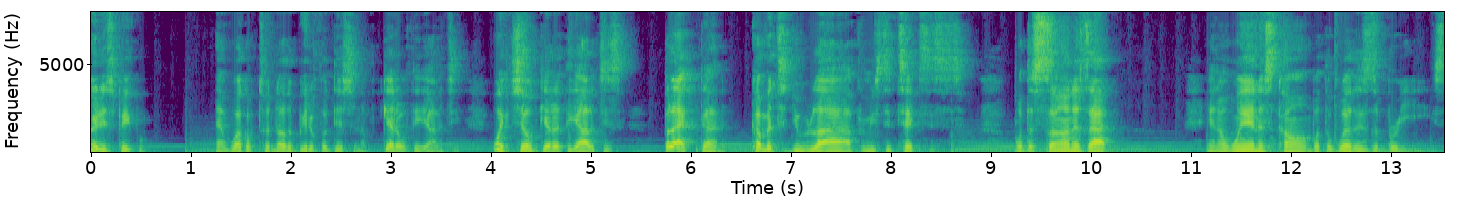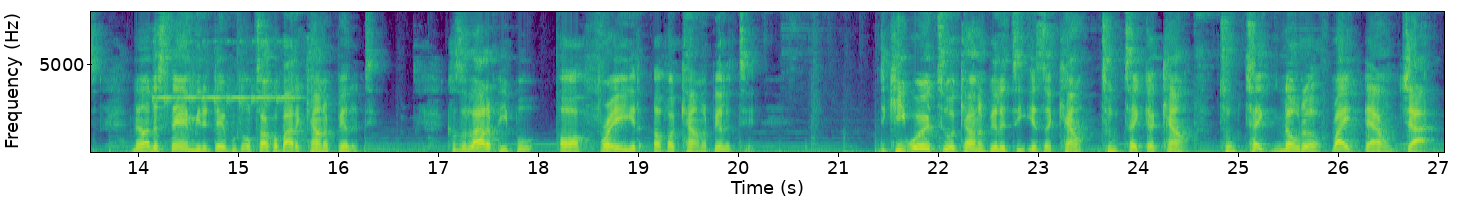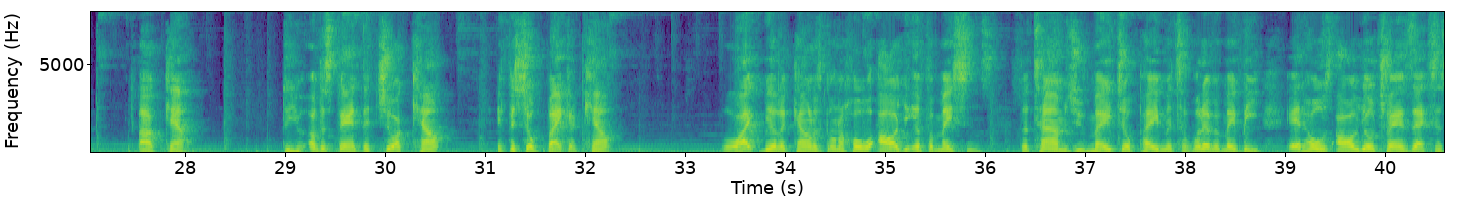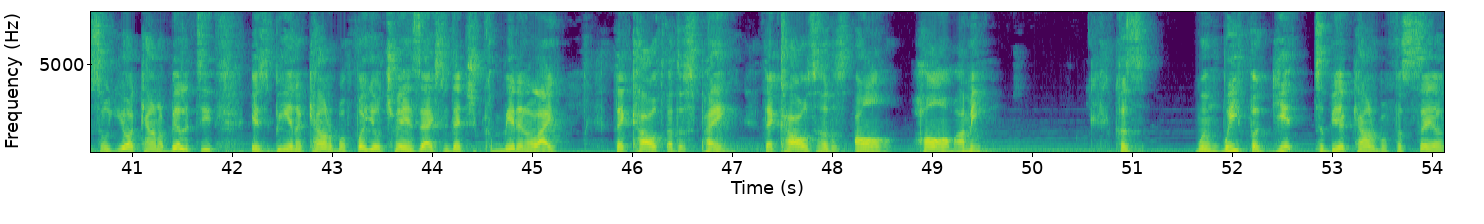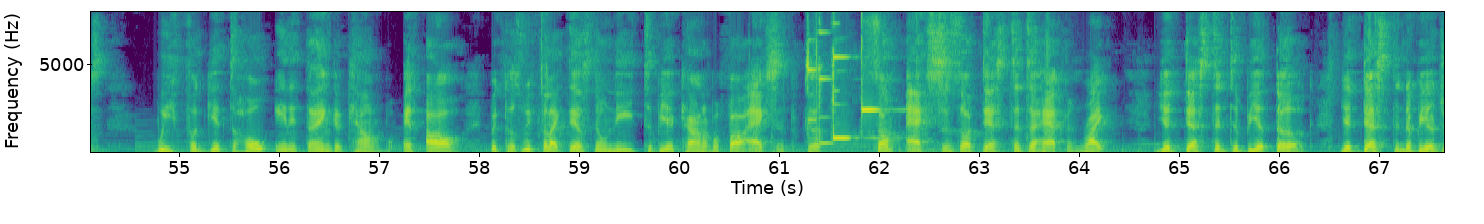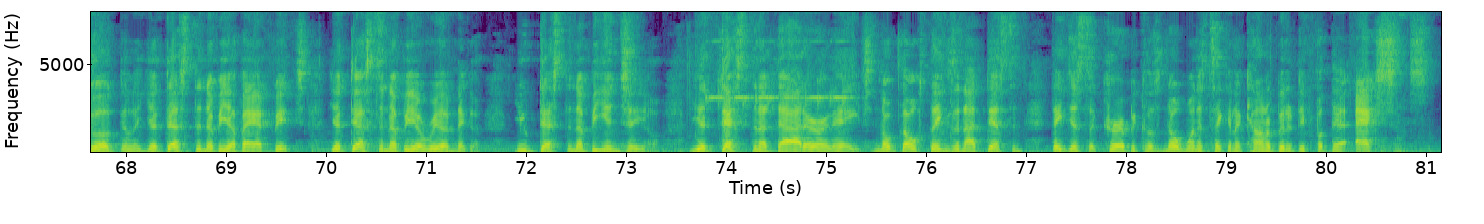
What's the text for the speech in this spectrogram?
Greetings, people, and welcome to another beautiful edition of Ghetto Theology with your Ghetto Theologist, Black Gun, coming to you live from Houston, Texas. Where the sun is out and the wind is calm, but the weather is a breeze. Now, understand me today, we're going to talk about accountability because a lot of people are afraid of accountability. The key word to accountability is account, to take account, to take note of, write down, jot, account. Do you understand that your account, if it's your bank account, light bill account is going to hold all your informations, the times you made your payments or whatever it may be, it holds all your transactions. So your accountability is being accountable for your transactions that you commit in life that cause others pain, that cause others harm, harm, I mean. Cause when we forget to be accountable for sales, we forget to hold anything accountable at all because we feel like there's no need to be accountable for our actions because some actions are destined to happen, right? You're destined to be a thug. You're destined to be a drug dealer. You're destined to be a bad bitch. You're destined to be a real nigga. You're destined to be in jail. You're destined to die at an early age. No, those things are not destined. They just occur because no one is taking accountability for their actions.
